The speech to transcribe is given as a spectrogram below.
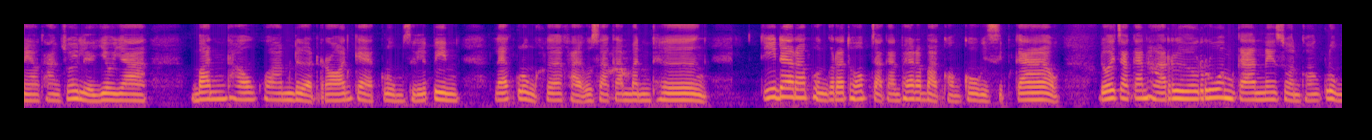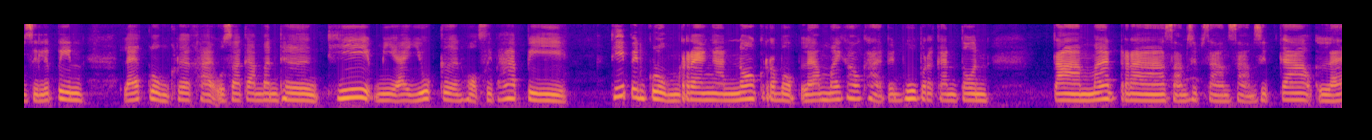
แนวทางช่วยเหลือเยียวยาบรรเทาความเดือดร้อนแก่กลุ่มศิลปิน และกลุ่มเครือข่ายอุตสาหกรรมบันเทิง ที่ได้รับผลกระทบจากการแพร่ระบาดของโควิด -19 โดยจากการหารือร่วมกันในส่วนของกลุ่มศิลปิน และกลุ่มเครือข่ายอุตสาหกรรมบันเทิงที่มีอายุเกิน 65 ปี ที่เป็นกลุ่มแรงงานนอกระบบและไม่เข้าข่ายเป็นผู้ประกันตน ตามมาตรา 33 39 และ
